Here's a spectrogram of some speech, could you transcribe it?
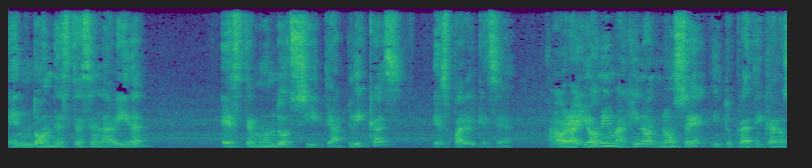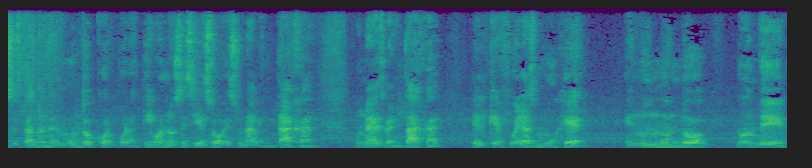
en dónde estés en la vida, este mundo si te aplicas es para el que sea. Ahora, yo me imagino, no sé, y tú platícanos, estando en el mundo corporativo, no sé si eso es una ventaja, una desventaja, el que fueras mujer en un mundo donde,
